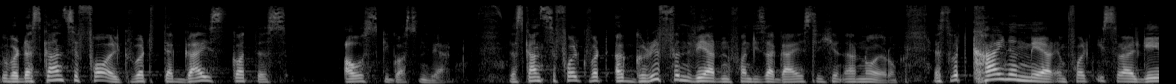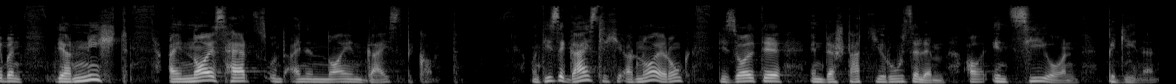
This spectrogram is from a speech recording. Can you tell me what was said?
Über das ganze Volk wird der Geist Gottes ausgegossen werden. Das ganze Volk wird ergriffen werden von dieser geistlichen Erneuerung. Es wird keinen mehr im Volk Israel geben, der nicht ein neues Herz und einen neuen Geist bekommt. Und diese geistliche Erneuerung, die sollte in der Stadt Jerusalem, in Zion beginnen.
